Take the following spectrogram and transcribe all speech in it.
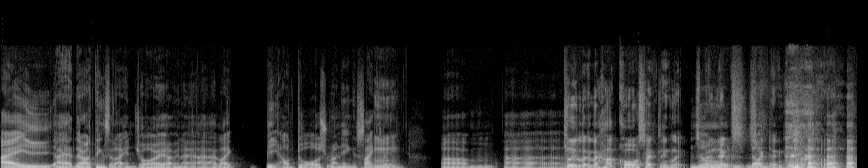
I, I there are things that I enjoy. I mean, I, I- I like being outdoors, running, cycling. Um, uh, So like like hardcore cycling, like No, spandex no, cycling. uh,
